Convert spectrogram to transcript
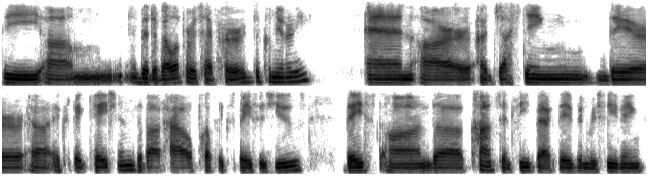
the um, the developers have heard the community and are adjusting their uh, expectations about how public space is used based on the constant feedback they've been receiving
